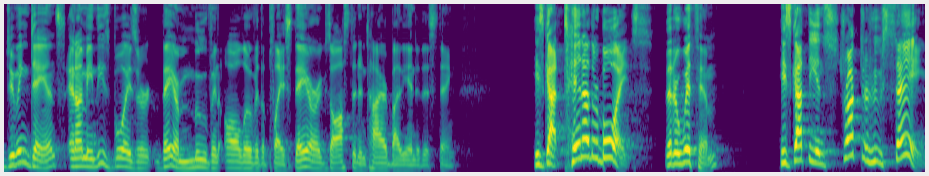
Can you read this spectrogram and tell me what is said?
doing dance, and I mean, these boys are, they are moving all over the place. They are exhausted and tired by the end of this thing. He's got 10 other boys that are with him. He's got the instructor who's saying,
